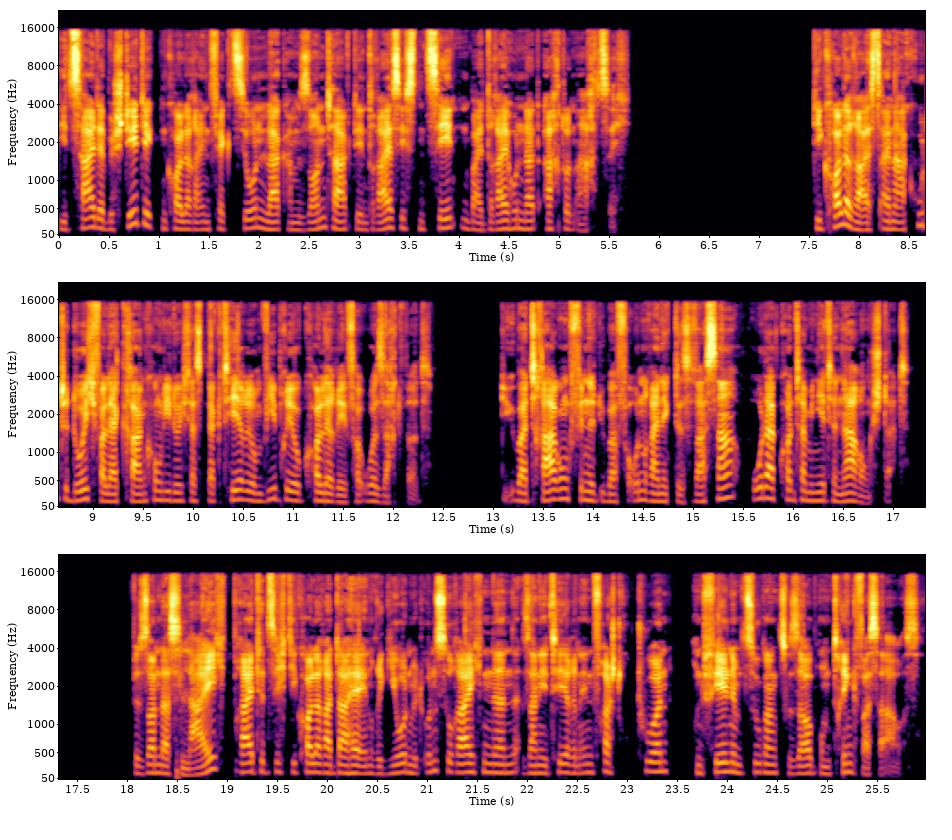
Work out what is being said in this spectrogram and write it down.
Die Zahl der bestätigten Cholera-Infektionen lag am Sonntag, den 30.10. bei 388. Die Cholera ist eine akute Durchfallerkrankung, die durch das Bakterium Vibrio cholerae verursacht wird. Die Übertragung findet über verunreinigtes Wasser oder kontaminierte Nahrung statt. Besonders leicht breitet sich die Cholera daher in Regionen mit unzureichenden sanitären Infrastrukturen und fehlendem Zugang zu sauberem Trinkwasser aus.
